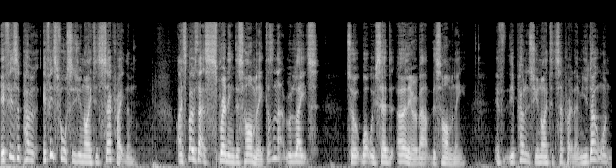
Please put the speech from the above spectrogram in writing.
If his opponent, if his forces united, separate them. I suppose that's spreading disharmony. Doesn't that relate to what we've said earlier about disharmony? If the opponents united, separate them. You don't want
